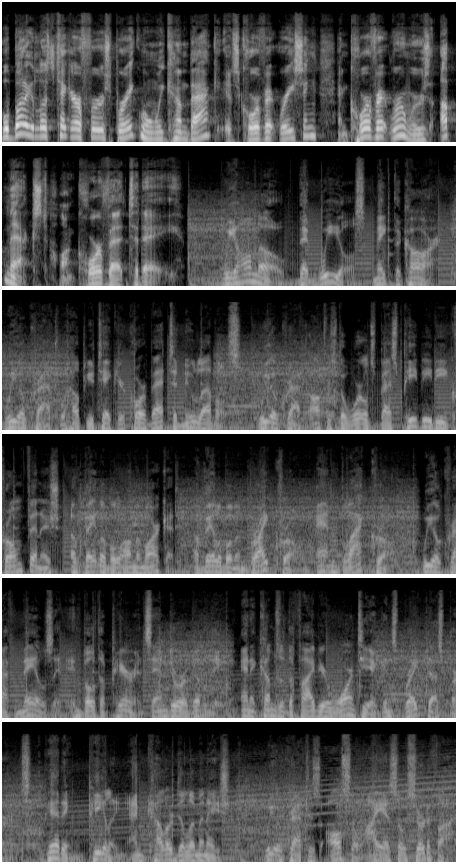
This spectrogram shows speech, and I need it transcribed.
Well, buddy, let's take our first break. When we come back, it's Corvette Racing and Corvette Rumors up next on Corvette. Corvette today. We all know that wheels make the car. Wheelcraft will help you take your Corvette to new levels. Wheelcraft offers the world's best PVD chrome finish available on the market. Available in bright chrome and black chrome. Wheelcraft nails it in both appearance and durability, and it comes with a five year warranty against brake dust burns, pitting, peeling, and color delamination. Wheelcraft is also ISO certified.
